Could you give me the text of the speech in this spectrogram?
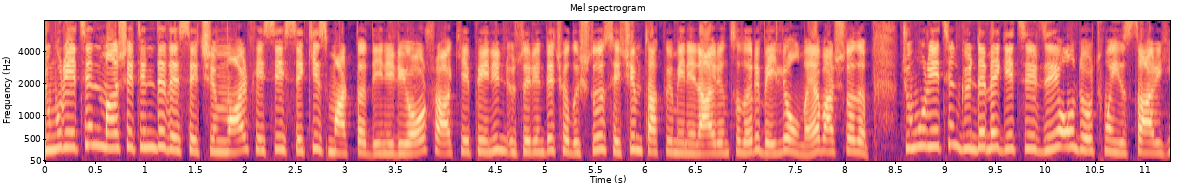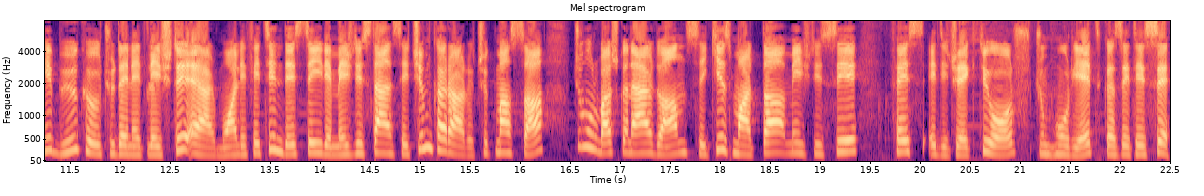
Cumhuriyet'in manşetinde de seçim var. Fesih 8 Mart'ta deniliyor. AKP'nin üzerinde çalıştığı seçim takviminin ayrıntıları belli olmaya başladı. Cumhuriyet'in gündeme getirdiği 14 Mayıs tarihi büyük ölçüde netleşti. Eğer muhalefetin desteğiyle meclisten seçim kararı çıkmazsa Cumhurbaşkanı Erdoğan 8 Mart'ta meclisi fes edecek diyor Cumhuriyet gazetesi.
